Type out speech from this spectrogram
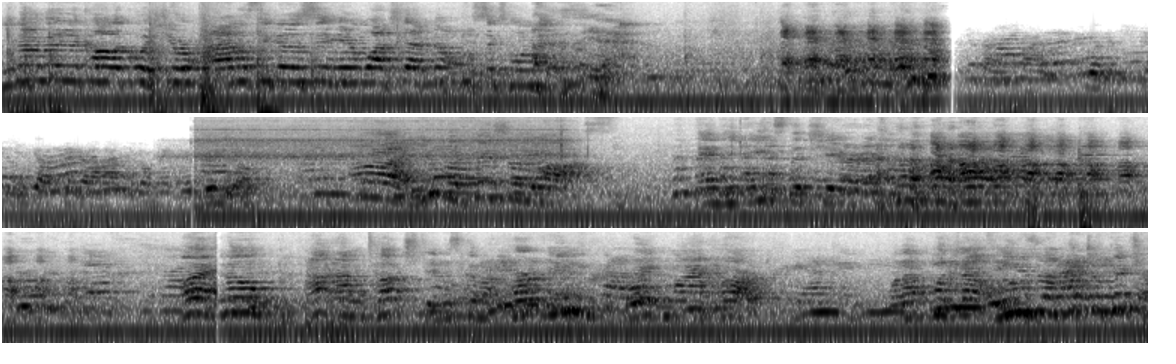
You're not ready to call it quits. You're honestly going to sit here and watch that milk for six more minutes. Yeah. All right, you've officially lost. And he eats the cherry. All right, no, I, I'm touched and it's going to hurt me, break my heart. When I punch out loser, put your picture.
